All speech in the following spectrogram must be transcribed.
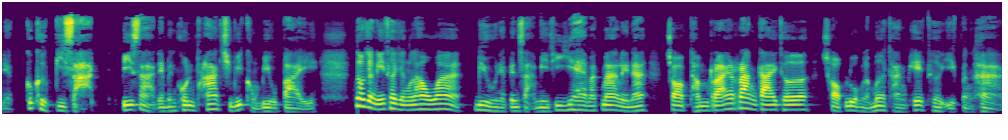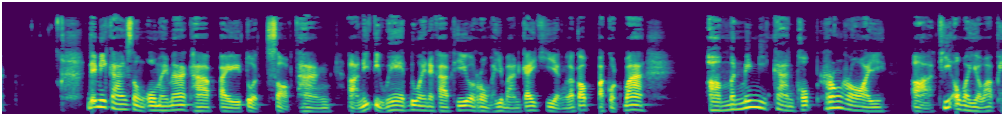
เนี่ยก็คือปีศาจปีศาจเนี่ยเป็นคนพรากชีวิตของบิลไป นอกจากนี้เธอยังเล่าว่าบิลเนี่ยเป็นสามีที่แย่มากๆเลยนะ ชอบทำร้ายร่างกายเธอ ชอบล่วงละเมิดทางเพศเธออีกต่างหาก ได้มีการส่งโอไมมาครับไปตรวจสอบทางนิติเวชดด้วยนะครับ ที่โรงพยาบาลใกล้เคียง แล้วก็ปรากฏว่า มันไม่มีการพบร่องรอยอที่อวัยวะเพ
